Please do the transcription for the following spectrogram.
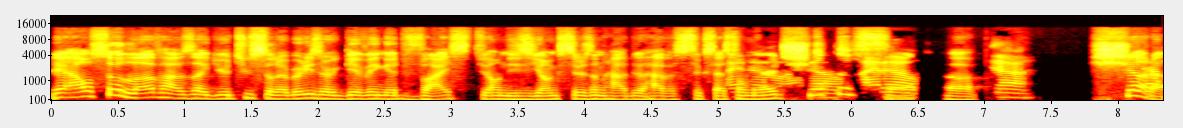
Yeah, I also love how it's like your two celebrities are giving advice to, on these youngsters on how to have a successful I know, marriage. I Shut know, the I know. up. Yeah. Shut Yeah.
